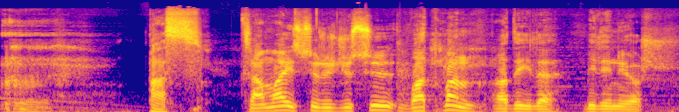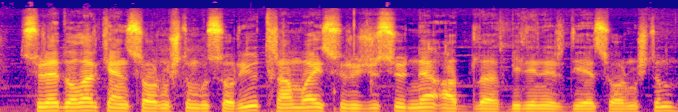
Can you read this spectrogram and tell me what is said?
Pas. Tramvay sürücüsü Vatman adıyla biliniyor. Süre dolarken sormuştum bu soruyu. Tramvay sürücüsü ne adla bilinir diye sormuştum.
